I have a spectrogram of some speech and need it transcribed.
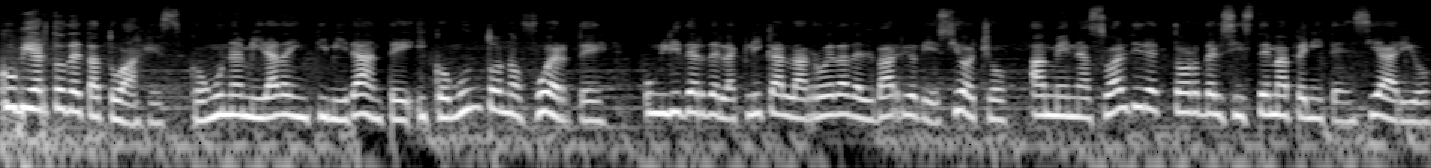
Cubierto de tatuajes, con una mirada intimidante y con un tono fuerte, un líder de la clica La Rueda del Barrio 18 amenazó al director del sistema penitenciario,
